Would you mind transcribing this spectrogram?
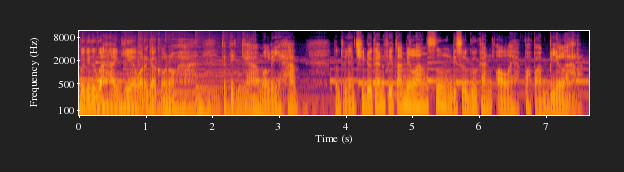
begitu bahagia warga Konoha ketika melihat tentunya cidukan vitamin langsung disuguhkan oleh Papa Bilar.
